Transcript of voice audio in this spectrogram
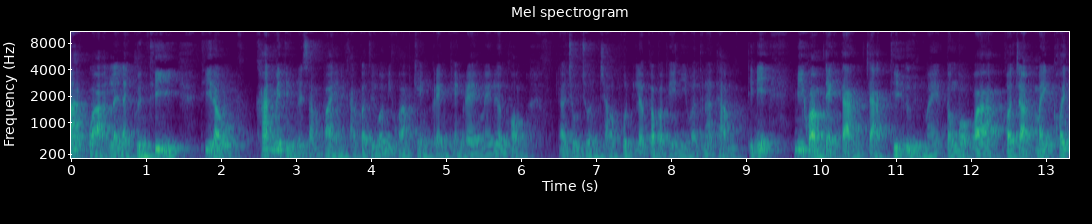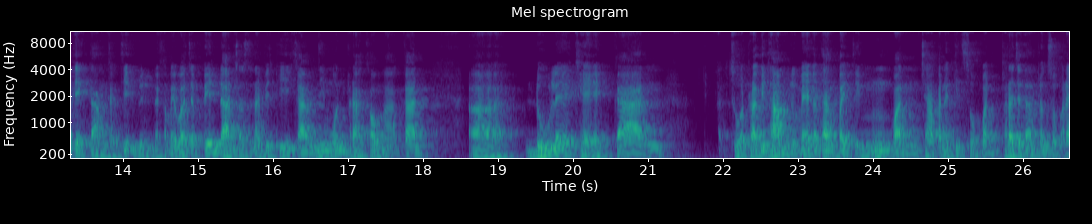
มากกว่าหลาย ๆ พื้นที่ที่เรา คาดไม่ถึงด้วยซ้ำไปนะครับ ก็ถือว่ามีความแข็งแกร่งแข็งแรงในเรื่องของชุมชนชาวพุทธแล้วก็ประเพณีวัฒนธรรม ทีนี้มีความแตกต่างจากที่อื่นไหมต้องบอกว่าก็จะไม่ค่อยแตกต่างจากที่อื่นนะครับ ไม่ว่าจะเป็นด้านศาสนพิธีการนิมนต์พระเข้ามาการดูแลแขกการสวดพระพิธรรมหรือแม้กระทั่งไปถึงวันชาปนกิจศพวันพระราชทานเพลิงศพอะไร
